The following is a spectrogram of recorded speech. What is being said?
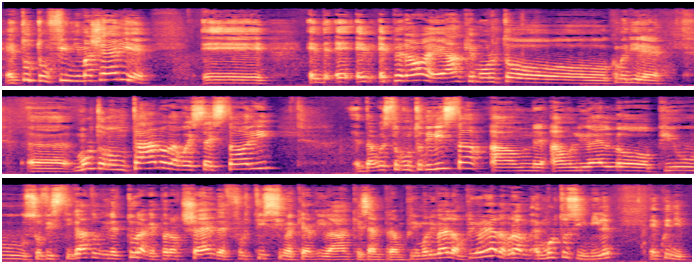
È tutto un film di macerie e, e, e, e però è anche molto, come dire, eh, molto lontano da questa Story da questo punto di vista ha un, ha un, livello più sofisticato di lettura che però c'è ed è fortissimo e che arriva anche sempre a un primo livello. A un primo livello però è molto simile e quindi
